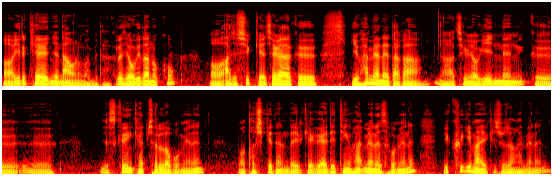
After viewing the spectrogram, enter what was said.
어 이렇게 이제 나오는 겁니다. 그래서 여기다 놓고 어 아주 쉽게 제가 그 이 화면에다가 어 지금 여기 있는 그어 스크린 캡처를 넣어 보면은 뭐 더 쉽게 되는데 이렇게 그 editing 화면에서 보면은 이 크기만 이렇게 조정하면은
